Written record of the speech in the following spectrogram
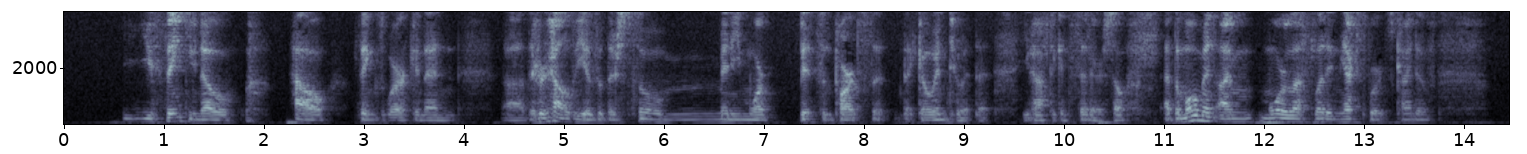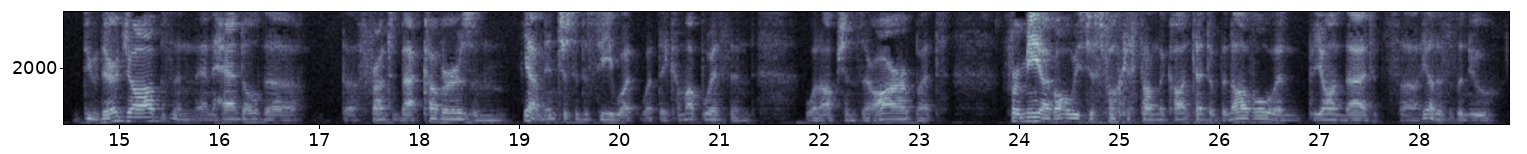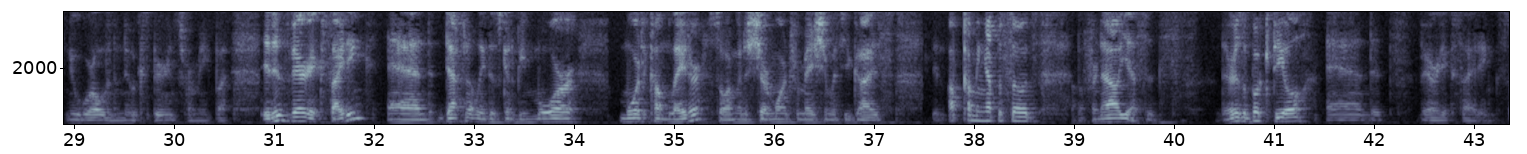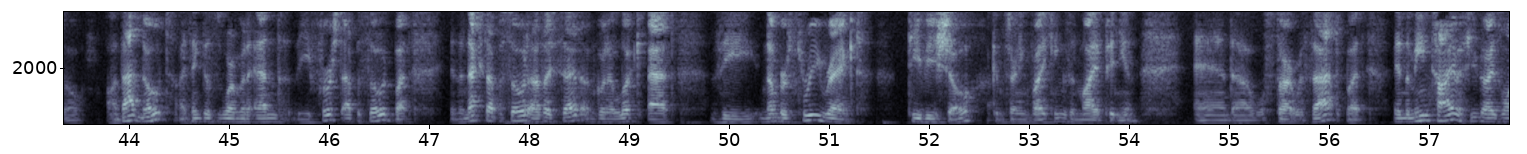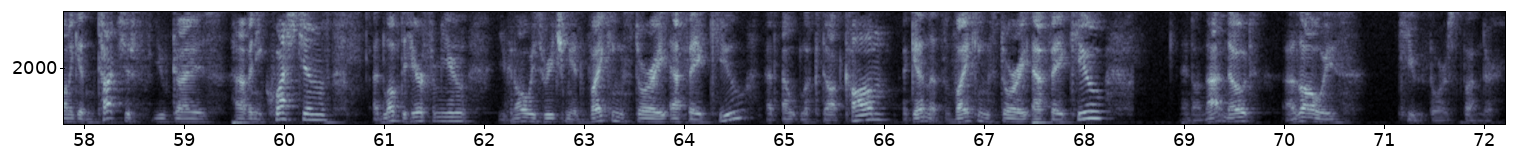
You think you know how things work, and then uh, the reality is that there's so many more bits and parts that, that go into it that you have to consider. So at the moment, I'm more or less letting the experts kind of do their jobs and, and handle the the front and back covers. And yeah i'm interested to see what what they come up with and what options there are. But for me i've always just focused on the content of the novel. And beyond that it's uh, yeah this is a new new world and a new experience for me. But it is very exciting. And definitely there's going to be more more to come later so i'm going to share more information with you guys in upcoming episodes but for now yes it's there is a book deal and it's very exciting. So, on that note, I think this is where I'm going to end the first episode. But in the next episode, as I said, I'm going to look at the number three ranked TV show concerning Vikings, in my opinion. And uh, we'll start with that. But in the meantime, if you guys want to get in touch, if you guys have any questions, I'd love to hear from you. You can always reach me at vikingstoryfaq at outlook.com. Again, that's vikingstoryfaq. And on that note, as always, cue Thor's thunder.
